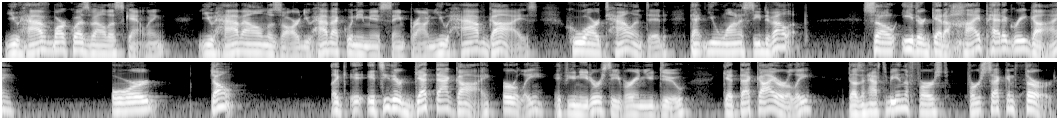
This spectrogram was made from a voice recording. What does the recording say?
You have Marquez Valdes Scantling, you have Allen Lazard, you have Equanimeous St. Brown, you have guys who are talented that you want to see develop. So either get a high pedigree guy or don't. Like it's either get that guy early if you need a receiver and you do, get that guy early. Doesn't have to be in the first, first, second, third.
